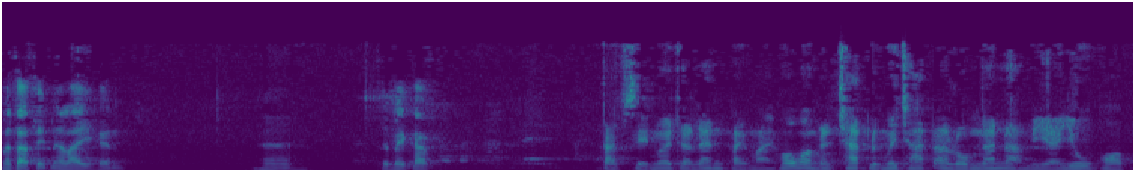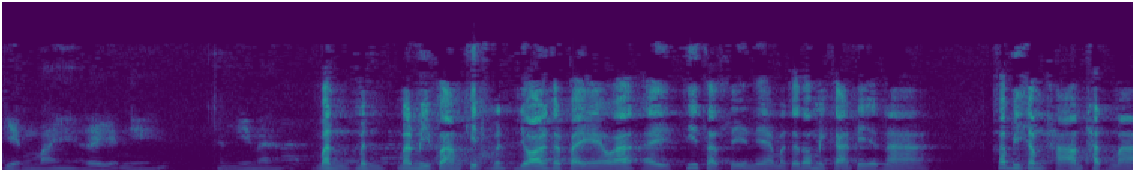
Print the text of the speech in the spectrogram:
มันตัดสินอะไรกันอ่าใช่ไหมครับ ตัดสินว่าจะเล่นไปไหมเพราะว่ามันชัดหรือไม่ชัดอารมณ์นั้นอะมีอายุพอเพียงไหมอะไรอย่างนี้ อย่างนี้ไหมมันมันมันมีความคิดย้อนกันไปไงว่าไอ้ที่ตัดสินเนี่ยมันก็ต้องมีการพิจารณาก็มีคำถามถัดมา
